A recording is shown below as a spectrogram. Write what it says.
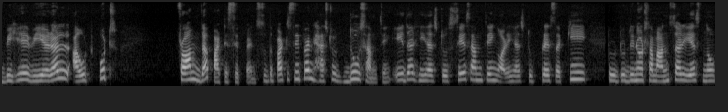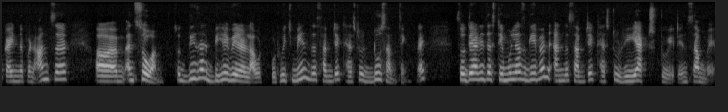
behavioral output from the participant. So, the participant has to do something either he has to say something or he has to press a key to, to denote some answer yes no kind of an answer um, and so on. So, these are behavioral output which means the subject has to do something right. So, there is a stimulus given and the subject has to react to it in some way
